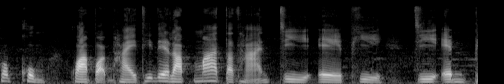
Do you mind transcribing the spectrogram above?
ควบคุมความปลอดภัยที่ได้รับมาตรฐาน GAP GMP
